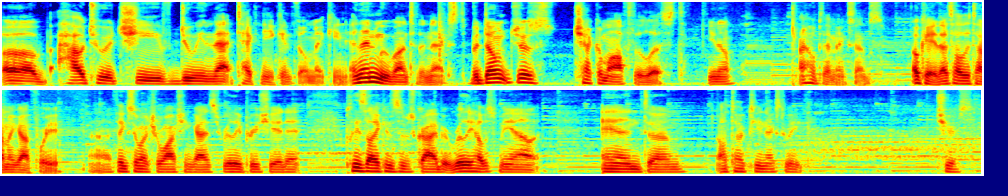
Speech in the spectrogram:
of how to achieve doing that technique in filmmaking, and then move on to the next. But don't just check them off the list, you know? I hope that makes sense. Okay, that's all the time I got for you. Uh, thanks so much for watching, guys. Really appreciate it. Please like and subscribe. It really helps me out. And um, I'll talk to you next week. Cheers.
